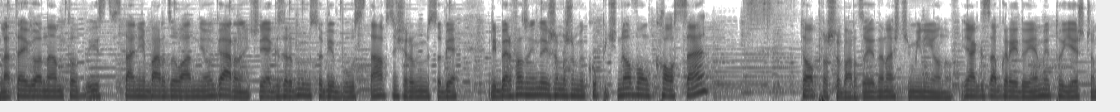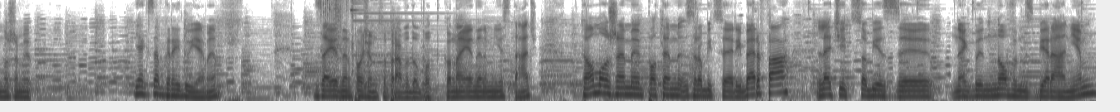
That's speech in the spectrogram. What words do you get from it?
Dlatego nam to jest w stanie bardzo ładnie ogarnąć. Czyli jak zrobimy sobie boosta, w sensie robimy sobie to nie dość, że możemy kupić nową kosę, to proszę bardzo, 11 milionów. Jak zupgrade'ujemy, to jeszcze możemy... Jak zupgrade'ujemy, za jeden poziom, co prawda, bo tylko na jeden mnie stać, to możemy potem zrobić sobie Rebirtha, lecieć sobie z jakby nowym zbieraniem,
